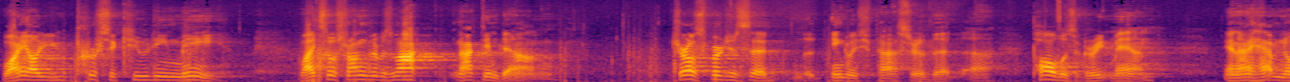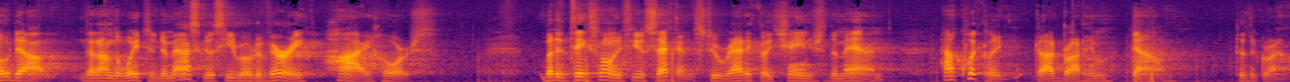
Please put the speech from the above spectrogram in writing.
why are you persecuting me? Light so strong that it was knocked, knocked him down. Charles Spurgeon said, the English pastor, that uh, Paul was a great man, and I have no doubt that on the way to Damascus he rode a very high horse. But it takes only a few seconds to radically change the man. How quickly God brought him down to the ground.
